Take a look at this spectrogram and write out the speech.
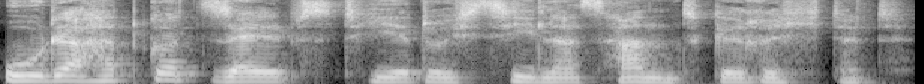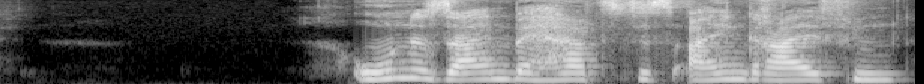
Oder hat Gott selbst hier durch Silas Hand gerichtet? Ohne sein beherztes Eingreifen.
